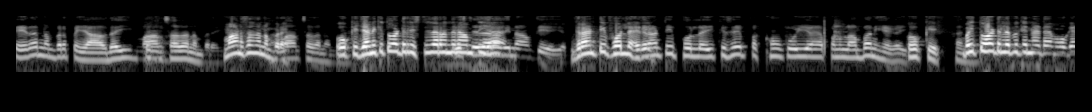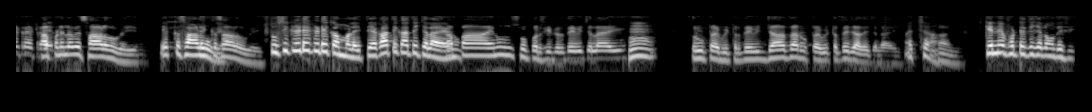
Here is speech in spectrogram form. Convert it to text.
ਇਹਦਾ ਨੰਬਰ ਪੰਜਾਬ ਦਾ ਜੀ ਮਾਨਸਾ ਦਾ ਨੰਬਰ ਹੈ। ਮਾਨਸਾ ਦਾ ਨੰਬਰ ਹੈ। ਮਾਨਸਾ ਦਾ ਨੰਬਰ ਓਕੇ ਯਾਨੀ ਕਿ ਤੁਹਾਡੇ ਰਿਸ਼ਤੇਦਾਰਾਂ ਦੇ ਨਾਮ ਤੇ ਹੈ? ਨਾਮ ਤੇ ਹੈ ਜੀ ਗਾਰੰਟੀ ਫੁੱਲ ਹੈ। ਗਾਰੰਟੀ ਫੁੱਲ ਹੈ ਕਿਸੇ ਪੱਖੋਂ ਕੋਈ ਆਪਾਂ ਨੂੰ ਲਾਂਭਾ ਨਹੀਂ ਹੈਗਾ ਜੀ। ਓਕੇ। ਬਈ ਤੁਹਾਡੇ ਲਈ ਕਿੰਨਾ ਟਾਈਮ ਹੋ ਗਿਆ ਟਰੈਕਟਰ ਆਪਣੇ ਲਵੇ ਸਾਲ ਹੋ ਗਏ ਜੀ। ਇੱਕ ਸਾਲ ਹੋ ਇੱਕ ਗਿਆ। ਸਾਲ ਹੋ ਜੀ। ਤੁਸੀਂ ਕਿਹੜੇ ਕਿਹੜੇ ਕੰਮ ਲਈ ਤੇ ਕਾਤੇ ਕਾਤੇ ਚਲਾਇਆ ਇਹਨੂੰ? ਆਪਾਂ ਇਹਨੂੰ ਸੁਪਰ ਸੀਡਰ ਤੇ ਵੀ ਚਲਾਇਆ ਜੀ। ਹੂੰ। ਰੂਟਾਵੀਟਰ ਤੇ ਵੀ ਜ਼ਿਆਦਾਤਰ ਰੂਟਾਵੀਟਰ ਤੇ ਜ਼ਿਆਦਾ ਚਲਾਇਆ ਜੀ। ਅੱਛਾ। ਹਾਂਜੀ। ਕਿੰਨੇ ਫੁੱਟੇ ਤੇ ਚਲਾਉਂਦੇ ਸੀ?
